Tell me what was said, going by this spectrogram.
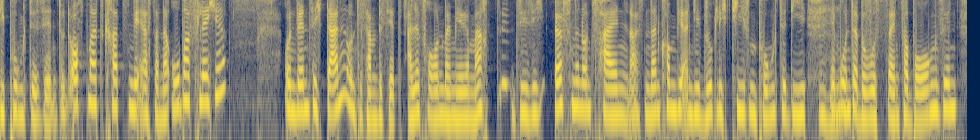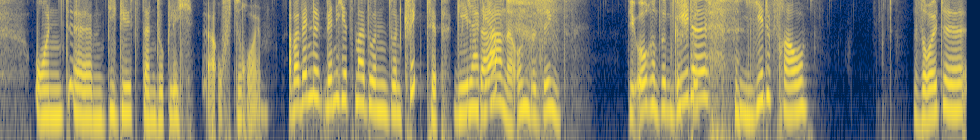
die Punkte sind. Und oftmals kratzen wir erst an der Oberfläche. Und wenn sich dann, und das haben bis jetzt alle Frauen bei mir gemacht, sie sich öffnen und fallen lassen, dann kommen wir an die wirklich tiefen Punkte, die mhm. im Unterbewusstsein verborgen sind. Und ähm, die gilt es dann wirklich äh, aufzuräumen. Aber wenn, wenn ich jetzt mal so einen so Quick-Tipp geben ja, darf. Ja, gerne, unbedingt. Die Ohren sind jede, jede Frau sollte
